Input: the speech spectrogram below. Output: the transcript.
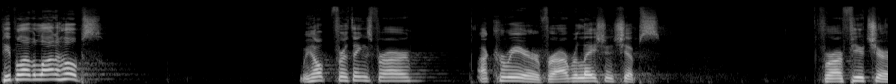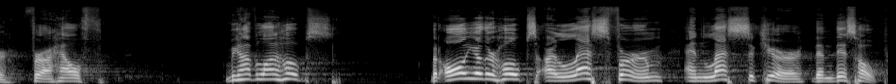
People have a lot of hopes. We hope for things for our, our career, for our relationships, for our future, for our health. We have a lot of hopes. But all your other hopes are less firm and less secure than this hope.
